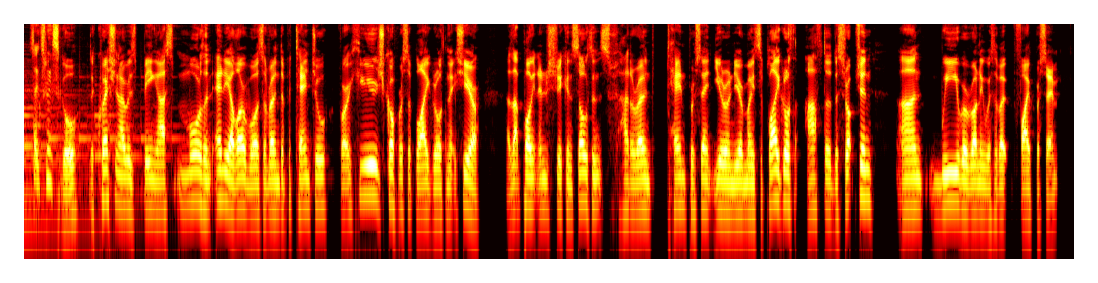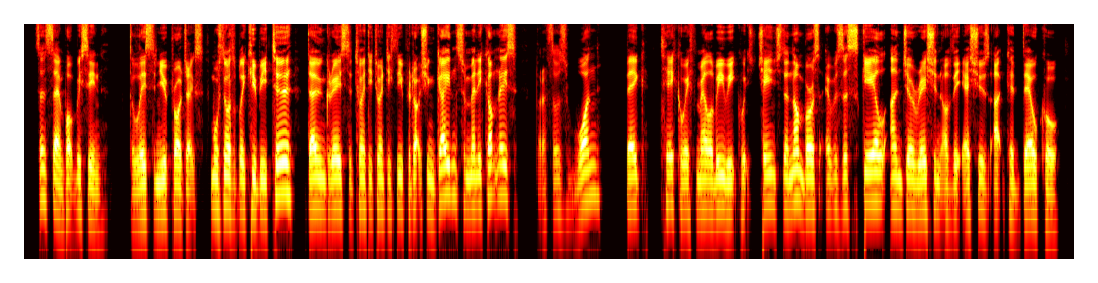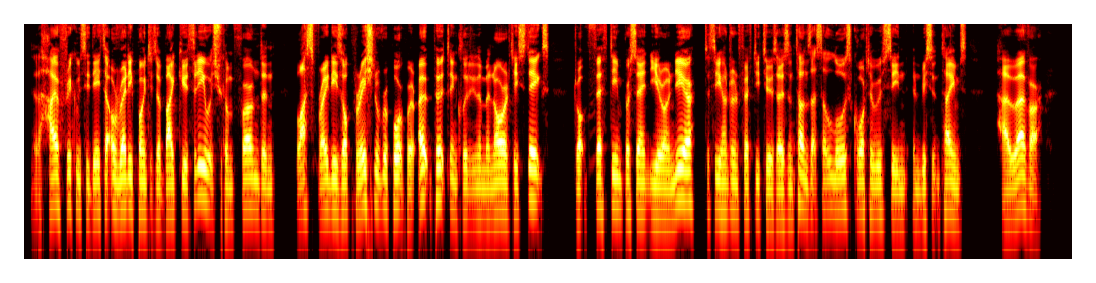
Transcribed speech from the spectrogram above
Six weeks ago, the question I was being asked more than any other was around the potential for a huge copper supply growth next year. At that point, industry consultants had around 10% year on year mine supply growth after the disruption, and we were running with about 5%. Since then, what have we seen? Delays to new projects, most notably QB2, downgrades to 2023 production guidance from many companies. But if there was one big takeaway from LME Week which changed the numbers, it was the scale and duration of the issues at Codelco. The higher frequency data already pointed to a bad Q3, which confirmed in Last Friday's operational report, where output, including the minority stakes, dropped 15% year on year to 352,000 tonnes. That's the lowest quarter we've seen in recent times. However,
